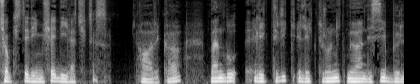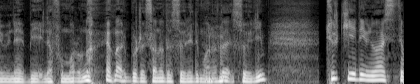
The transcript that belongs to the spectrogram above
çok istediğim bir şey değil açıkçası. Harika. Ben bu elektrik elektronik mühendisi bölümüne bir lafım var onu hemen burada sana da söyledim arada söyleyeyim. Türkiye'de üniversite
